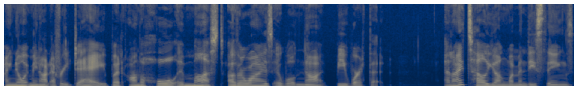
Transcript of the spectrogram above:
I know it may not every day, but on the whole it must. Otherwise, it will not be worth it. And I tell young women these things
